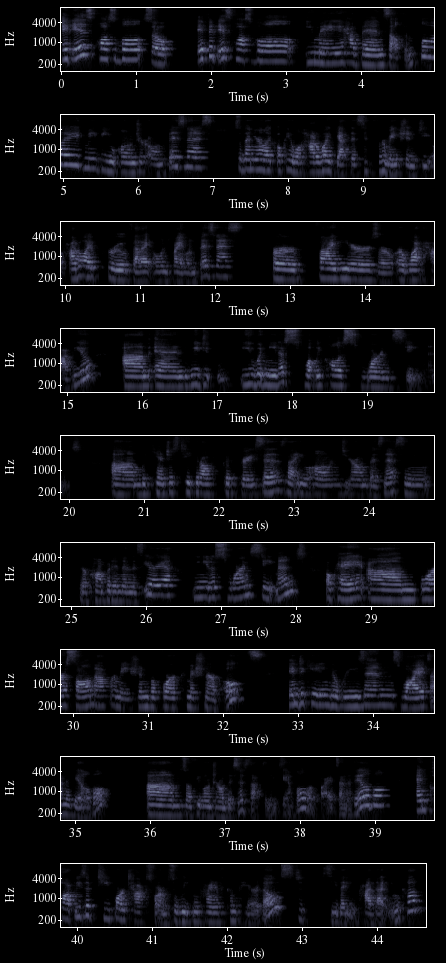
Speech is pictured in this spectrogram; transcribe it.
it is possible. So if it is possible, you may have been self-employed, maybe you owned your own business. So then you're like, okay, well, how do I get this information to you? How do I prove that I owned my own business for five years or, or what have you? Um, and we do, you would need us what we call a sworn statement. Um, we can't just take it off good graces that you owned your own business and you, you're competent in this area. We need a sworn statement, okay, um, or a solemn affirmation before a commissioner of oaths indicating the reasons why it's unavailable. Um, so if you own your own business, that's an example of why it's unavailable and copies of T4 tax forms. So we can kind of compare those to see that you've had that income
